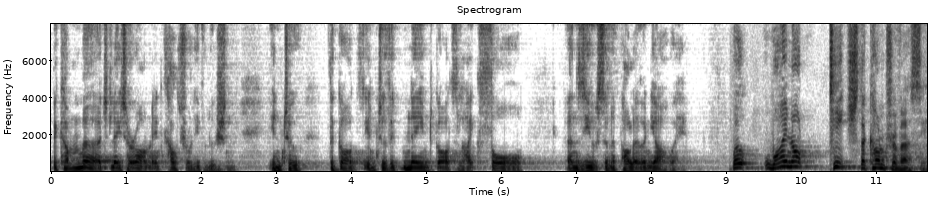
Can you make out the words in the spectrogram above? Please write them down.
become merged later on in cultural evolution into the gods, into the named gods like Thor and Zeus and Apollo and Yahweh. Well, why not teach the controversy?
